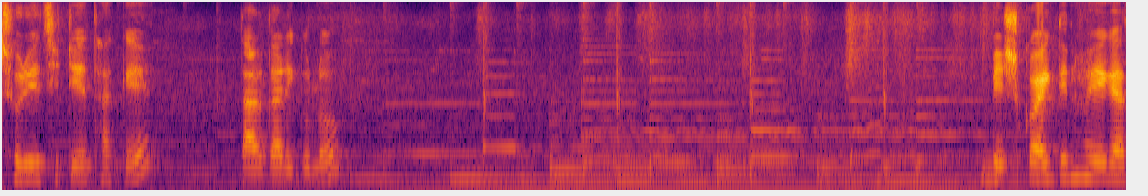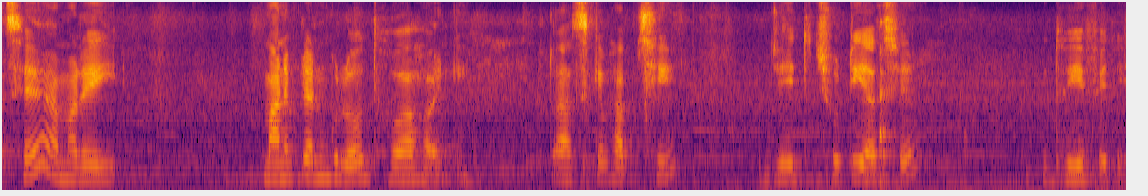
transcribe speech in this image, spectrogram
ছড়িয়ে ছিটিয়ে থাকে তার গাড়িগুলো। বেশ কয়েকদিন হয়ে গেছে, আমার এই মানি প্ল্যান্টগুলো ধোয়া হয়নি। তো আজকে ভাবছি, যেহেতু ছুটি আছে, ধুয়ে ফেলি।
